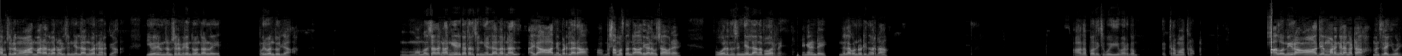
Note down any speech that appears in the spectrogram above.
ഷംസുലമ മഹാന്മാരാന്ന് പറഞ്ഞ പോലെ സുന്നില്ല എന്ന് പറഞ്ഞ് നടക്കുക. ഇവരും ഷംസുലമിന് എന്ത് ബന്ധമുള്ളത് ഒരു ബന്ധമില്ല മുഹമ്മദ് സാദങ്ങൾ അംഗീകരിക്കാത്ത സുന്നില്ല എന്ന് പറഞ്ഞാൽ അതിൽ ആദ്യം പെടില്ലാരാ സമസ്തന്റെ ആദ്യകാല മുഷാവറ പോലൊന്നും സുന്നില്ല എന്നപ്പോ പറഞ്ഞേ. എങ്ങനെയുണ്ട്? ഇന്നലെ കൊണ്ടുപോയിട്ടെന്ന് പറഞ്ഞാ? അതപ്പതിച്ച് പോയി ഈ വർഗം ഇത്രമാത്രം. ആ ലൊമീർ ആദ്യം മടങ്ങിൽ അങ്ങട്ടാ മനസ്സിലാക്കി പോയി.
